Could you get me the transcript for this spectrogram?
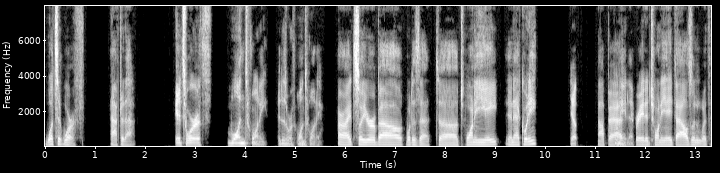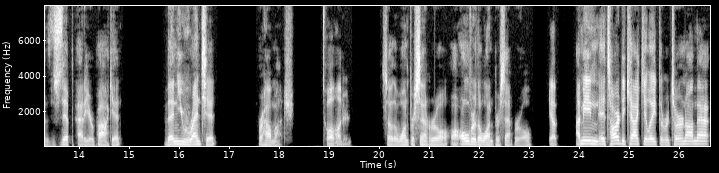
What's it worth after that? It's worth 120. It is worth 120. All right. So you're about, what is that? Uh, 28 in equity. Yep. Not bad. Created 28,000 with a zip out of your pocket. Then you rent it for how much? 1200. So the 1% rule, over the 1% rule. Yep. I mean, it's hard to calculate the return on that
